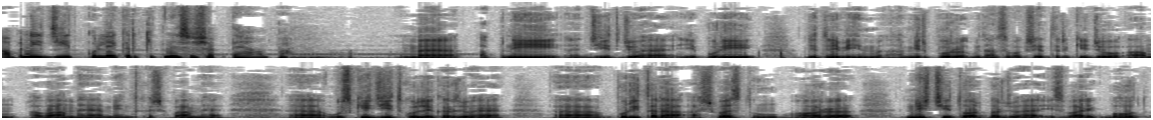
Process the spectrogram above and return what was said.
अपनी जीत को लेकर कितने सशक्त हैं आप? मैं अपनी जीत जो है, ये पूरी जितनी भी हमीरपुर विधानसभा क्षेत्र की जो आम आवाम है, मेहनत का शवाम है उसकी जीत को लेकर जो है पूरी तरह आश्वस्त हूँ और निश्चित तौर पर जो है, इस बार एक बहुत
